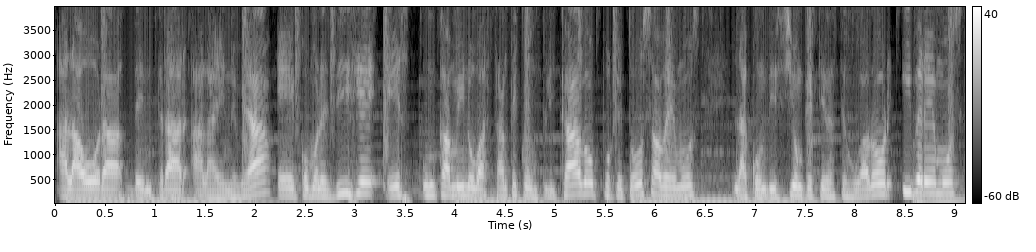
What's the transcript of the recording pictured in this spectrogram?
a la hora de entrar a la NBA. Eh, como les dije, es un camino bastante complicado porque todos sabemos la condición que tiene este jugador y veremos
